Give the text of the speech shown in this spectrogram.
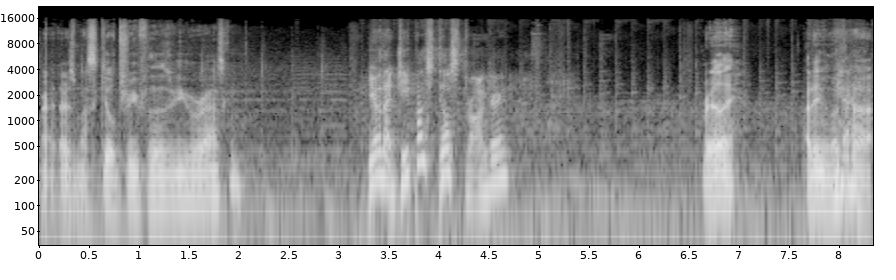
right, there's my skill tree for those of you who are asking. Yo, that D-pad still stronger. Really? I didn't even look at that.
